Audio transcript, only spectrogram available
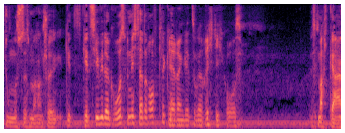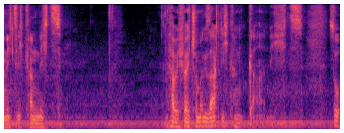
du musst es machen. Entschuldigung. Geht's, geht's hier wieder groß, wenn ich da drauf klicke? ja, dann geht sogar richtig groß. Es macht gar nichts, ich kann nichts. Habe ich vielleicht schon mal gesagt, ich kann gar nichts. So,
